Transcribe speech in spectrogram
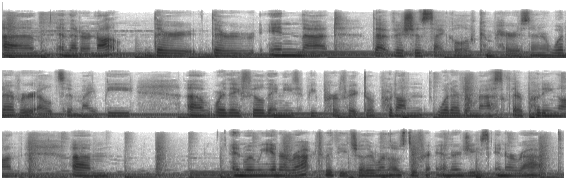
um, and that are not. They're they're in that that vicious cycle of comparison or whatever else it might be, uh, where they feel they need to be perfect or put on whatever mask they're putting on. Um, and when we interact with each other, when those different energies interact,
